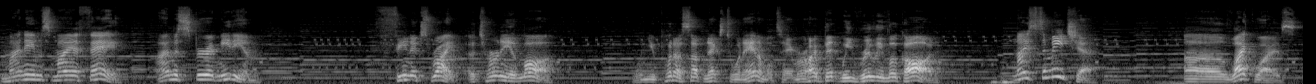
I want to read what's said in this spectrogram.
My name's Maya Fey. I'm a spirit medium. Phoenix Wright, attorney at law. When you put us up next to an animal tamer, I bet we really look odd. Nice to meet ya. Uh, likewise.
